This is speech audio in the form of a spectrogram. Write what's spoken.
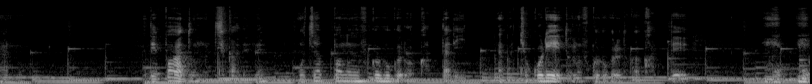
あのデパートの地下でね。お茶っ葉の福袋を買ったりなんかチョコレートの福袋とか買ってもも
